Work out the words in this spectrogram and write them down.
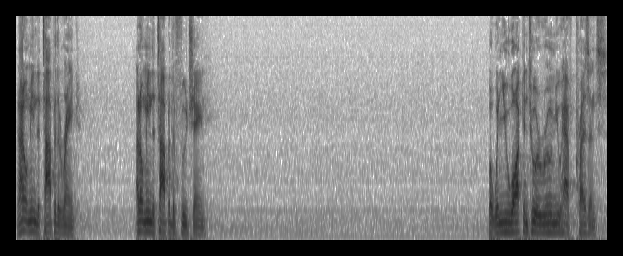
And I don't mean the top of the rank, I don't mean the top of the food chain. But when you walk into a room, you have presence.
